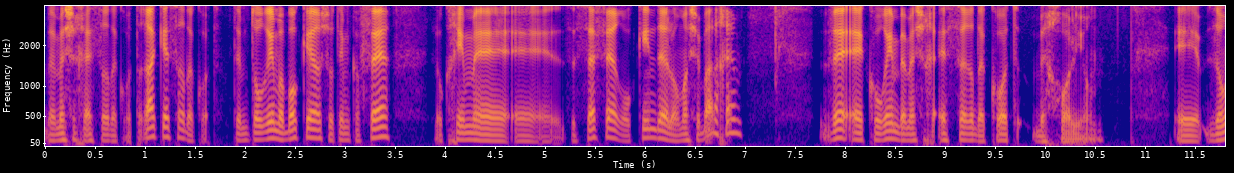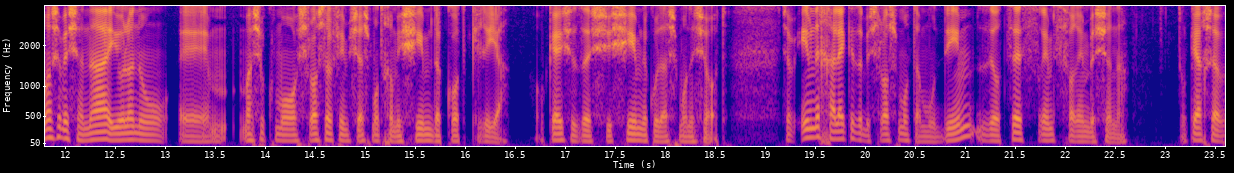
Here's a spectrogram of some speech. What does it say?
במשך 10 דקות, רק 10 דקות. אתם מתעוררים בבוקר, שותים קפה, לוקחים איזה ספר או קינדל או מה שבא לכם, וקוראים במשך 10 דקות בכל יום. זה אומר שבשנה יהיו לנו משהו כמו 3,650 דקות קריאה. אוקיי? שזה 60.8 שעות. עכשיו, אם נחלק את זה ב-300 עמודים, זה יוצא 20 ספרים בשנה. אוקיי, עכשיו,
